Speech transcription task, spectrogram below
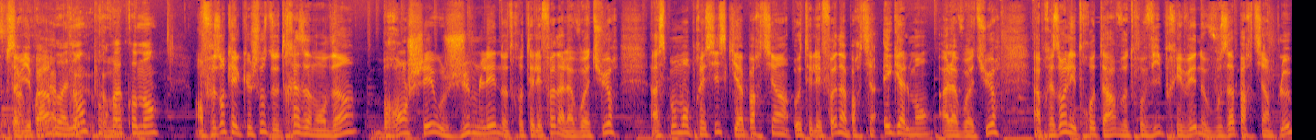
Vous saviez pas? Bah non, pourquoi, comment? En faisant quelque chose de très anodin, brancher ou jumeler notre téléphone à la voiture, à ce moment précis, ce qui appartient au téléphone appartient également à la voiture. À présent, il est trop tard, votre vie privée ne vous appartient plus,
